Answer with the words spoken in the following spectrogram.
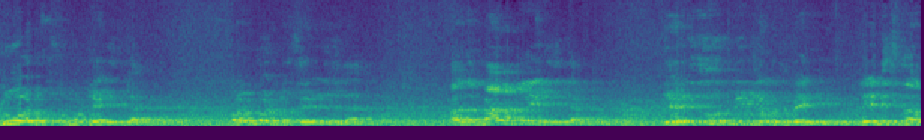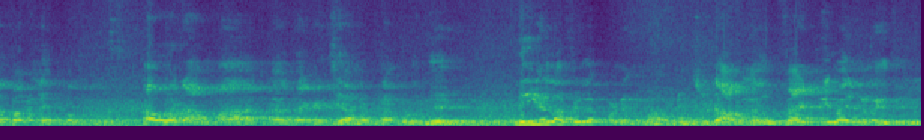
டூ அட்ரஸ் மட்டும் எழுதிட்டாங்க. ரொம்ப அட்ரஸ் எழுதல. அந்த மேட்ரு எழுதிட்டாங்க. எழுதி ஒரு வீட்டில் கொண்டு போய் லேடிஸ் தான் இருப்பாங்களே அப்போ அவங்க அம்மா அக்கா தங்கச்சி அவங்கள்ட்ட கொடுத்து நீங்கள்லாம் ஃபில்அப் பண்ணுங்கம்மா அப்படின்னு சொல்லிட்டு அவங்க அது ஃபேக்ட்ரி மாதிரி நடக்குது.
